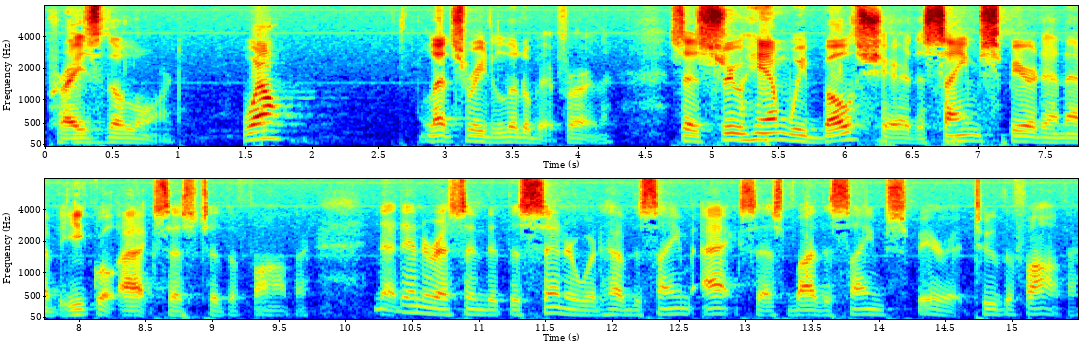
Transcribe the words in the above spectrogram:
Praise the Lord. Well, let's read a little bit further. It says, Through him we both share the same Spirit and have equal access to the Father. Isn't that interesting that the sinner would have the same access by the same Spirit to the Father?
